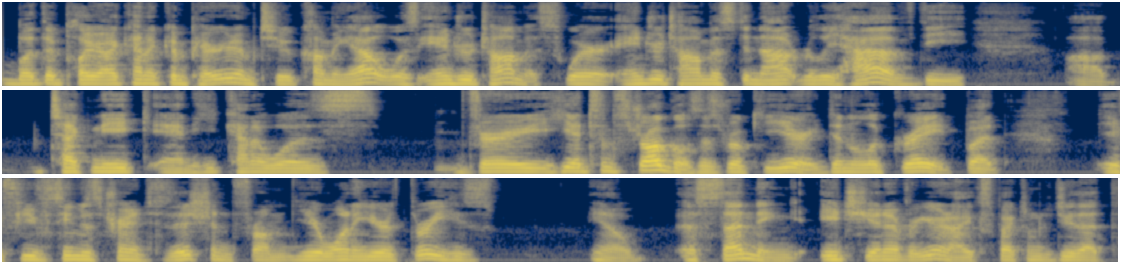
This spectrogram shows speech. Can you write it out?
but the player I kind of compared him to coming out was Andrew Thomas, where Andrew Thomas did not really have the uh, technique and he kind of was very, he had some struggles his rookie year. He didn't look great, but if you've seen his transition from year one to year three, he's, you know, ascending each and every year. And I expect him to do that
